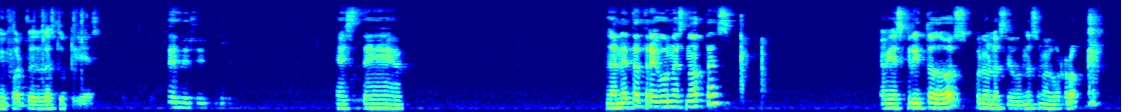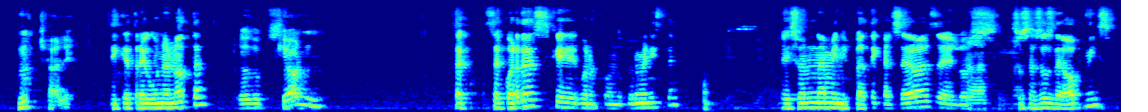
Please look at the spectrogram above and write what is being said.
mi fuerte es la estupidez. sí, sí, sí. Este. La neta traigo unas notas. Había escrito dos, pero la segunda se me borró. Chale. Así que traigo una nota. Producción. ¿Se, ¿se acuerdas que, bueno, cuando tú no viniste, le hizo una mini plática al Sebas de los Ah, sí. sucesos de ovnis?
